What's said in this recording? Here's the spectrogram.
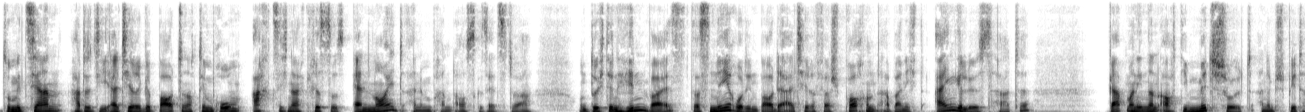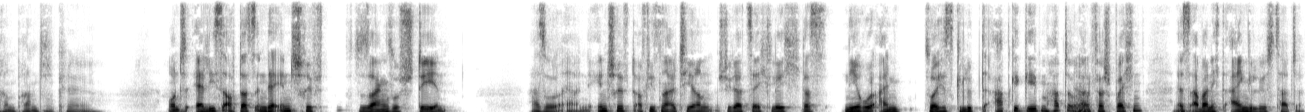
Domitian hatte die Altäre gebaut, nachdem Rom 80 nach Christus erneut einem Brand ausgesetzt war. Und durch den Hinweis, dass Nero den Bau der Altäre versprochen, aber nicht eingelöst hatte, gab man ihm dann auch die Mitschuld an dem späteren Brand. Okay. Und er ließ auch das in der Inschrift sozusagen so stehen. Also in der Inschrift auf diesen Altären steht tatsächlich, dass Nero ein solches Gelübde abgegeben hatte oder Ja. ein Versprechen, es aber nicht eingelöst hatte.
